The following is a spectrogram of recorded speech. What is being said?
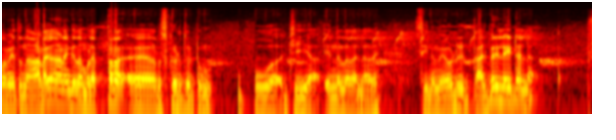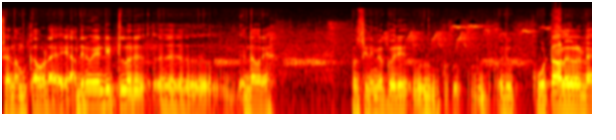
സമയത്ത് നാടകമാണെങ്കിൽ നമ്മൾ എത്ര റിസ്ക് എടുത്തിട്ടും പോവുക ചെയ്യുക എന്നുള്ളതല്ലാതെ സിനിമയോട് താല്പര്യമില്ലായിട്ടല്ല. പക്ഷേ നമുക്കവിടെ അതിന് വേണ്ടിയിട്ടുള്ളൊരു എന്താ പറയുക ഇപ്പോൾ സിനിമയൊക്കെ ഒരു ഒരു കൂട്ടം ആളുകളുടെ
